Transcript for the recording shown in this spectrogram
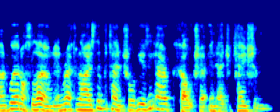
And we're not alone in recognizing the potential of using agriculture in education.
